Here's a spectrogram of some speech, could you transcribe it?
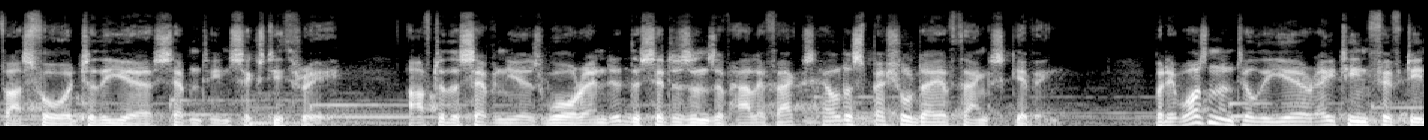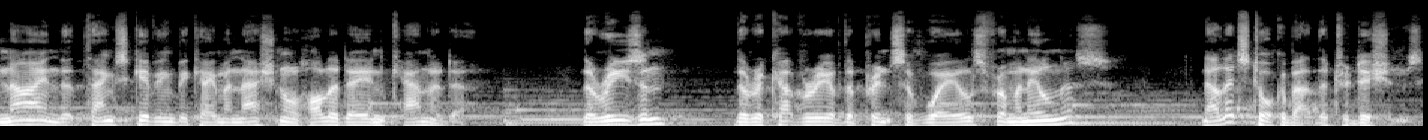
Fast forward to the year 1763. After the Seven Years' War ended, the citizens of Halifax held a special day of Thanksgiving. But it wasn't until the year 1859 that Thanksgiving became a national holiday in Canada. The reason? The recovery of the Prince of Wales from an illness? Now let's talk about the traditions.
